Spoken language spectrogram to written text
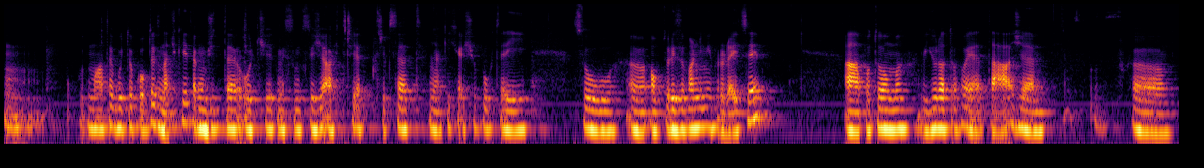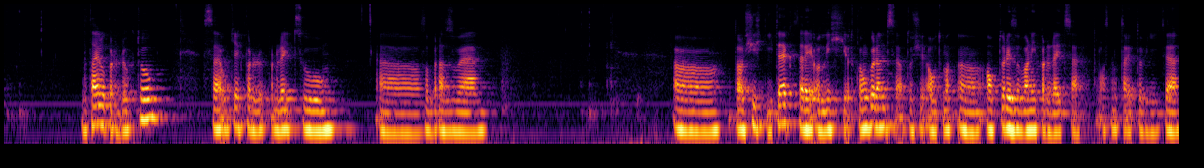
mm, pokud máte buď to koutek značky, tak můžete určit, myslím si, že až 30 nějakých e-shopů, který jsou eh, autorizovanými prodejci. A potom výhoda toho je ta, že v, v detailu produktu se u těch prodejců uh, zobrazuje další štítek, který odliší od konkurence, a to je automa- autorizovaný prodejce. To vlastně tady to vidíte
